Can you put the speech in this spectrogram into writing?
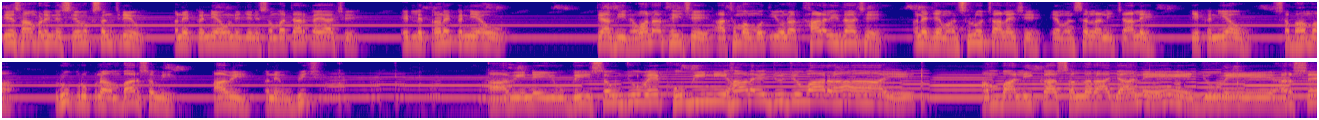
તે સાંભળીને સેવક સંચર્યો અને કન્યાઓને જેને સમાચાર કયા છે, એટલે ત્રણેય કન્યાઓ ત્યાંથી રવાના થઈ છે, હાથમાં મોતીઓના થાળ લીધા છે અને જેમ હંસલો ચાલે છે, એમ હંસલાની ચાલે. એ કન્યાઓ સભામાં રૂપરૂપના અંબાર સમી આવી અને ઊભી છે. આવીને ઊભી સૌ જુએ ખૂબી નિહાળે જુજવારાએ. અંબાલિકા સલરાજાને જુએ હર્ષે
